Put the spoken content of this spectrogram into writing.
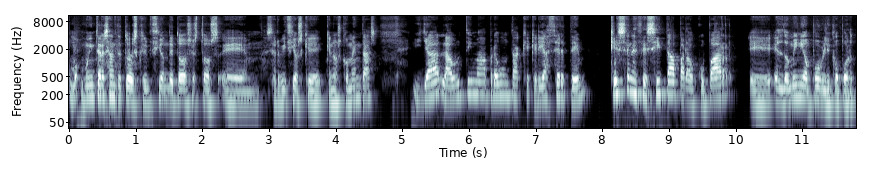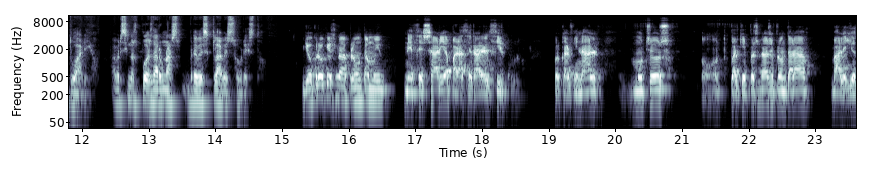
Muy interesante tu descripción de todos estos eh, servicios que, nos comentas. Y ya la última pregunta que quería hacerte, ¿qué se necesita para ocupar eh, el dominio público portuario? A ver si nos puedes dar unas breves claves sobre esto. Yo creo que es una pregunta muy necesaria para cerrar el círculo, porque al final muchos, o cualquier persona se preguntará, vale, yo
